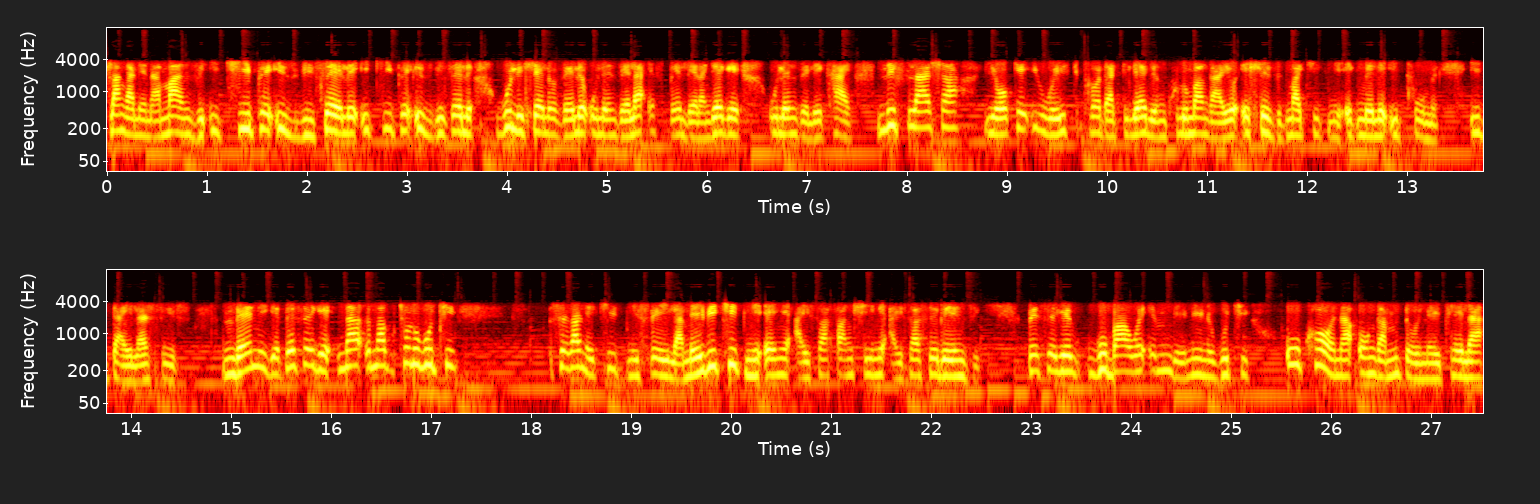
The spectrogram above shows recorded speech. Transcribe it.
hlangane namanzi ikhiphe izibisele ikhiphe izibisele kulihlelo vele ulenzela esibhedlela ngeke ulenzele ekhaya. Liflasha yonke i-waste product leyo bengikhuluma ngayo ehlezi kuma-kidney ekumele iphume i-dialysis. Then-ke bese-ke nakuthola ukuthi sekane-kidney failure maybe i-kidney enye ayisafunctioni ayisasebenzi. Bese-ke kubawe emndenini ukuthi ukhona ongamdonethela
